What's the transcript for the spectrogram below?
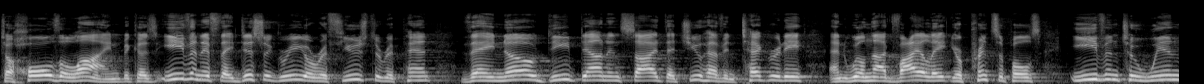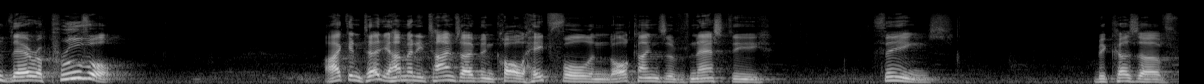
to hold the line because even if they disagree or refuse to repent, they know deep down inside that you have integrity and will not violate your principles even to win their approval. I can tell you how many times I've been called hateful and all kinds of nasty things because of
